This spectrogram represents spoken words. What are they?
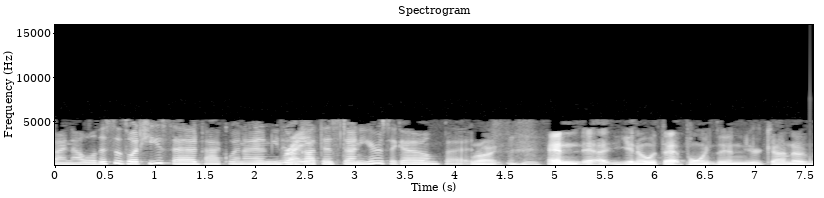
find out. Well, this is what he said back when I, you know, Right. got this done years ago. But Right. Mhm. And uh, you know, at that point, then you're kind of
